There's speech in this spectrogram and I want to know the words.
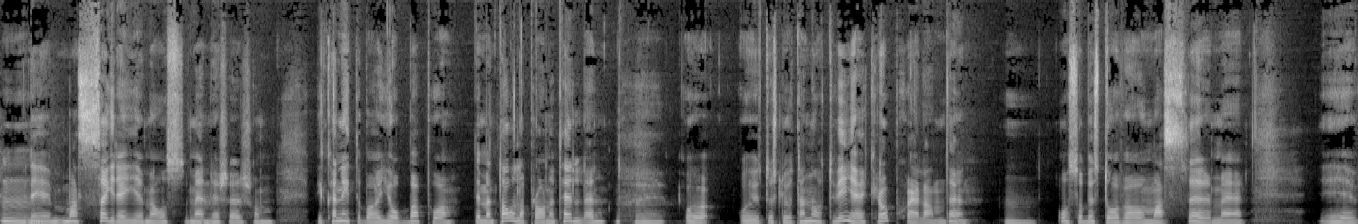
Mm. Det är massa grejer med oss människor som, vi kan inte bara jobba på det mentala planet heller. Nej. Och, och utesluta något. Vi är kropp, själ, ande. Mm. Och så består vi av massor med eh,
